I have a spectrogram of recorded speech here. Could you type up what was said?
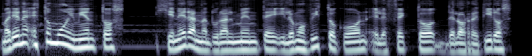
Mariana, estos movimientos generan naturalmente, y lo hemos visto con el efecto de los retiros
